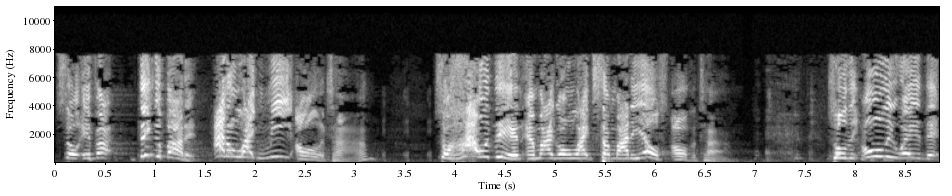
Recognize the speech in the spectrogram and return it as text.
So if I think about it, I don't like me all the time. So how then am I going to like somebody else all the time? So the only way that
